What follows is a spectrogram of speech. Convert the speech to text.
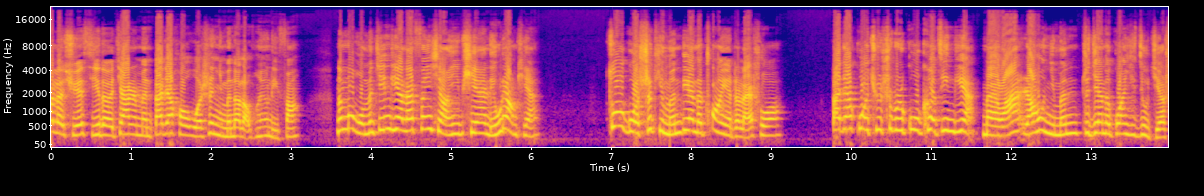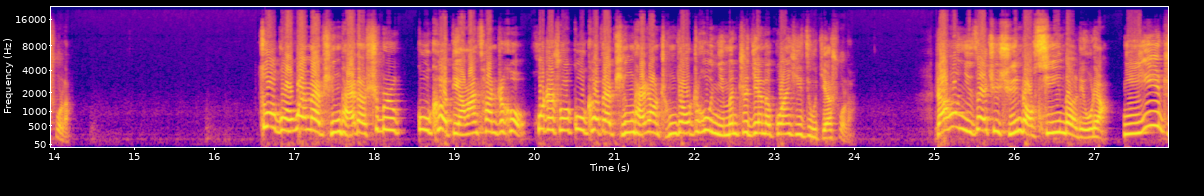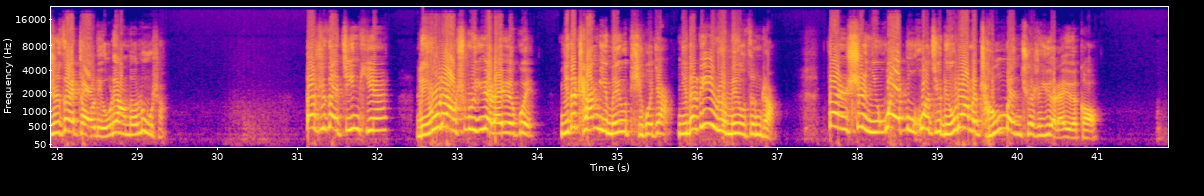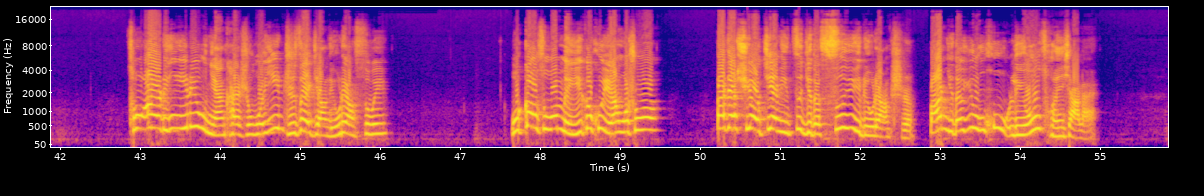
快乐学习的家人们，大家好，我是你们的老朋友李芳。那么我们今天来分享一篇流量篇。做过实体门店的创业者来说，大家过去是不是顾客进店买完，然后你们之间的关系就结束了？做过外卖平台的，是不是顾客点完餐之后，或者说顾客在平台上成交之后，你们之间的关系就结束了？然后你再去寻找新的流量，你一直在找流量的路上。但是在今天，流量是不是越来越贵？你的产品没有提过价，你的利润没有增长，但是你外部获取流量的成本却是越来越高。从二零一六年开始，我一直在讲流量思维。我告诉我每一个会员，我说，大家需要建立自己的私域流量池，把你的用户留存下来。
